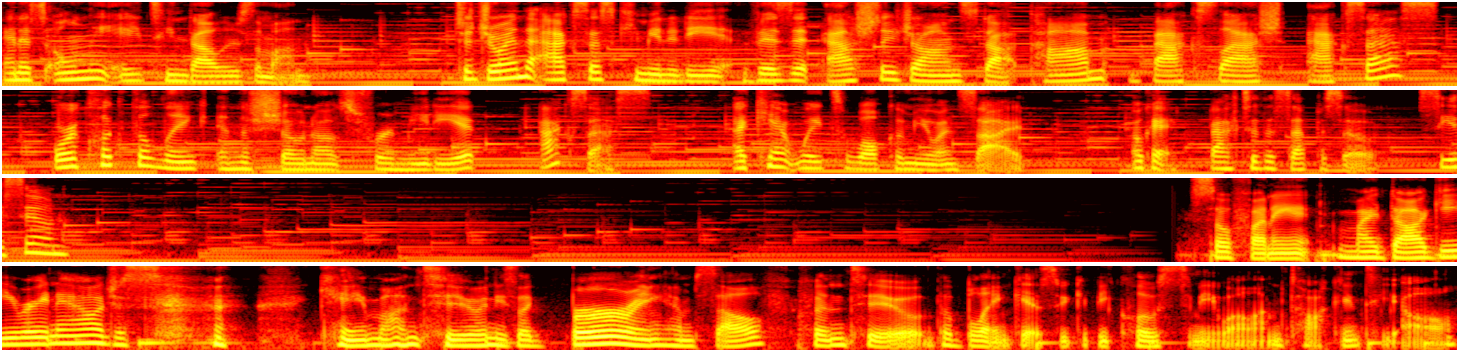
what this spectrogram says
and it's only $18 a month. To join the Access community, visit ashleyjohns.com backslash access or click the link in the show notes for immediate access. I can't wait to welcome you inside. Okay, back to this episode. See you soon. So funny. My doggy right now just came onto and he's like burrowing himself into the blanket so he could be close to me while I'm talking to y'all.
